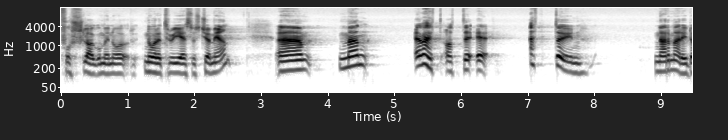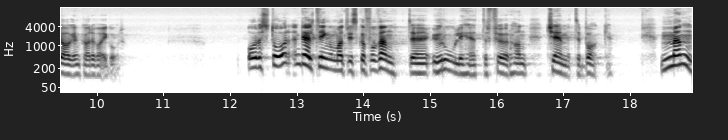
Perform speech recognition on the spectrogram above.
forslag om når, jeg tror Jesus kommer igjen. Eh, men jeg vet at det er ett døgn nærmere i dag enn hva det var i går. Og det står en del ting om at vi skal forvente uroligheter før han kommer tilbake. Men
